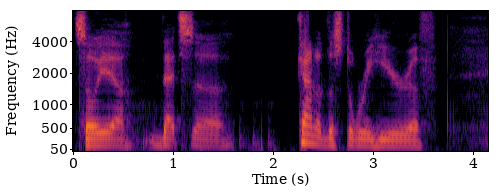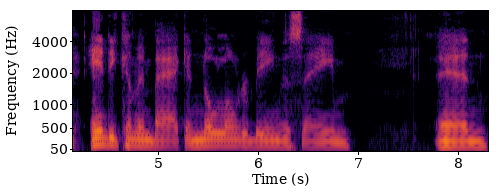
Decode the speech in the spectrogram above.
So yeah, that's uh, kind of the story here of Andy coming back and no longer being the same, and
